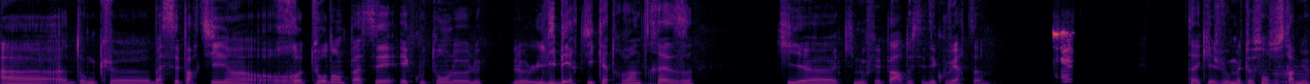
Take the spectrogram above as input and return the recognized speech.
Euh, donc euh, bah, c'est parti, euh, retour dans le passé, écoutons le, Liberty 93 qui, qui nous fait part de ses découvertes. Tac, je vais vous mettre le son, ce sera mieux.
